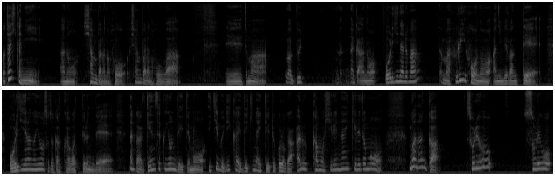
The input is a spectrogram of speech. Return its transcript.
ま、確かに、あの、シャンバラの方、シャンバラの方は、えっ、ー、と、まあ、まあ、ぶ、なんかあの、オリジナル版まあ古い方のアニメ版ってオリジナルの要素とか加わってるんでなんか原作読んでいても一部理解できないっていうところがあるかもしれないけれどもまあなんかそれをそれを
